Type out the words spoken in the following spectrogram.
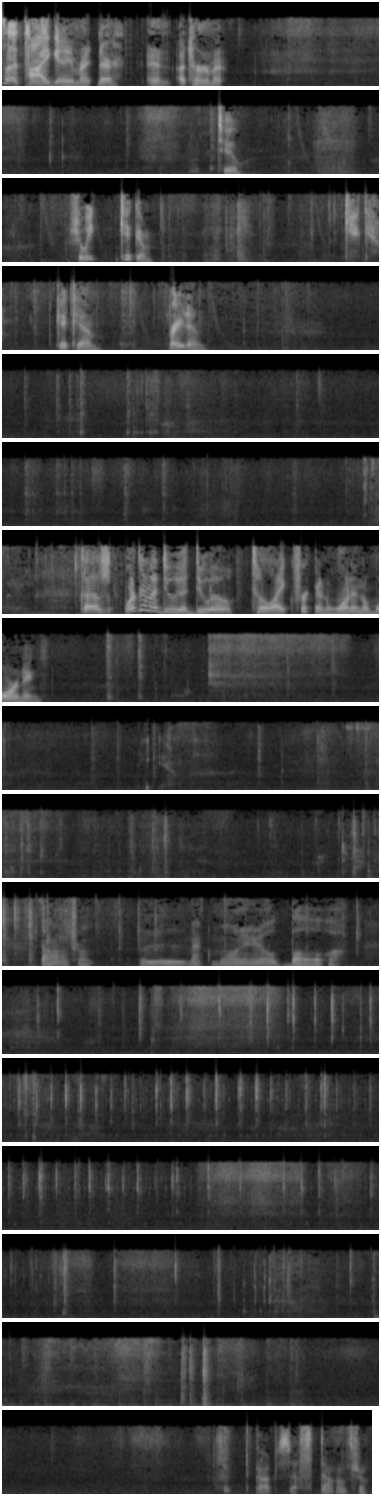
Was a tie game right there in a tournament. Two. Should we kick him? Kick him. Kick him. Brayden. Cause we're gonna do a duo till like freaking one in the morning. Donald Trump, Mac ball. Got stuff down. So.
